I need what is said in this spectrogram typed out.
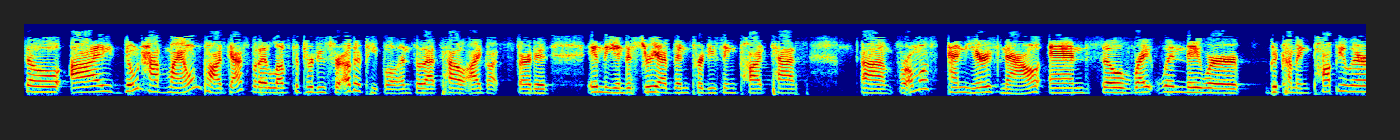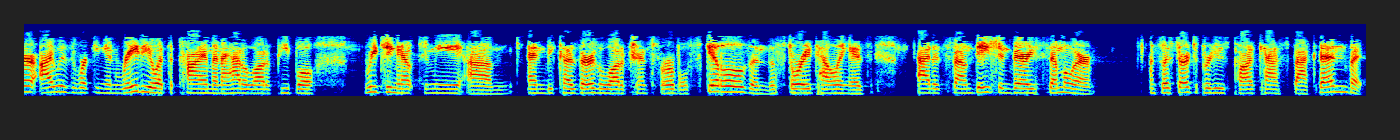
So I don't have my own podcast, but I love to produce for other people, and so that's how I got started in the industry. I've been producing podcasts um, for almost 10 years now, and so right when they were becoming popular, I was working in radio at the time, and I had a lot of people reaching out to me, um, and because there's a lot of transferable skills, and the storytelling is at its foundation very similar. And so I started to produce podcasts back then, but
